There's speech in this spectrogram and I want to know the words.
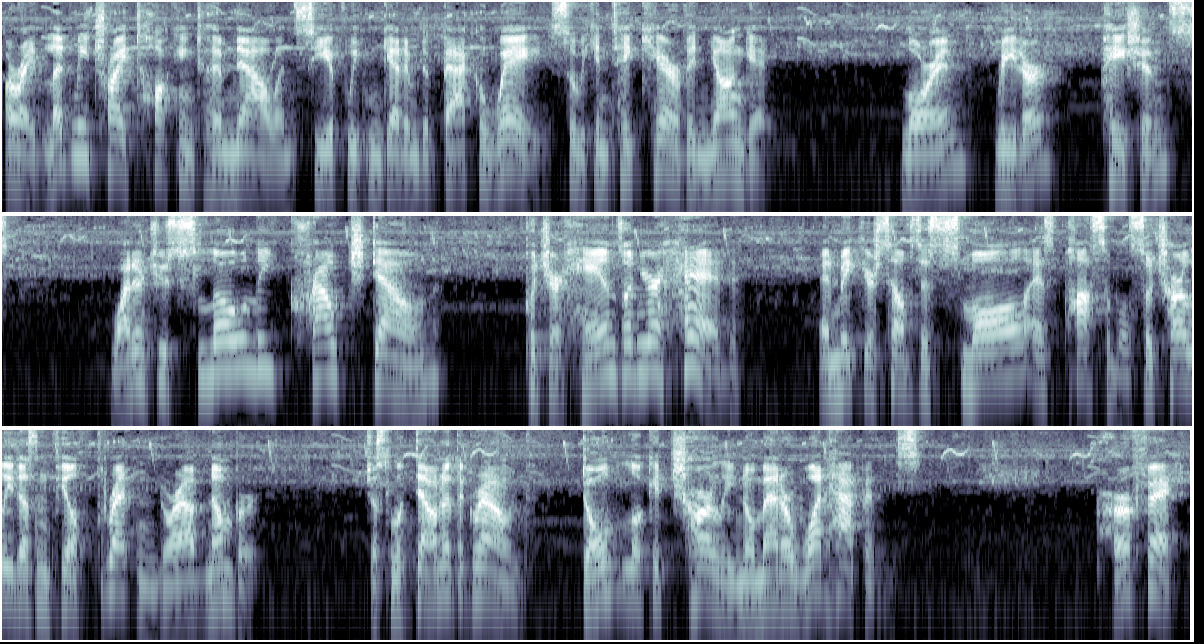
All right, let me try talking to him now and see if we can get him to back away so we can take care of Inyange. Lauren, reader, patience. Why don't you slowly crouch down, put your hands on your head, and make yourselves as small as possible so Charlie doesn't feel threatened or outnumbered? Just look down at the ground. Don't look at Charlie no matter what happens. Perfect.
